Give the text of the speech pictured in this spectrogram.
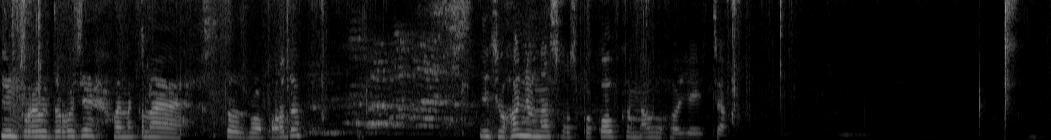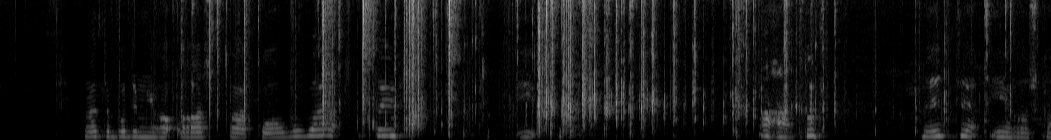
Всім привіт, друзі! Ви на каналі 102 Прода. І сьогодні у нас розпаковка нового яйця. Давайте будемо його розпаковувати. І... Ага, тут дивіться іграшка.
